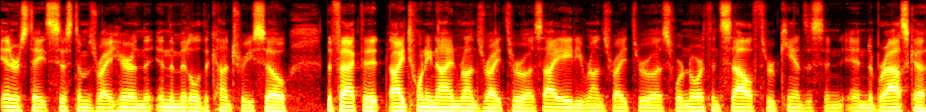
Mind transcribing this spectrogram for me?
interstate systems right here in the in the middle of the country. So the fact that I-29 runs right through us, I-80 runs right through us, we're north and south through Kansas and, and Nebraska.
